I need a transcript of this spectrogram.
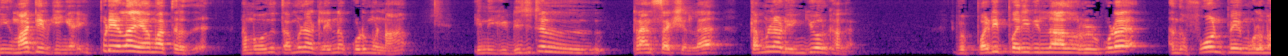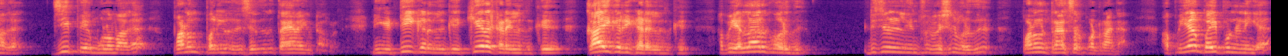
நீங்கள் மாட்டியிருக்கீங்க இப்படியெல்லாம் ஏமாத்துறது நம்ம வந்து தமிழ்நாட்டில் என்ன கொடுமைன்னா இன்றைக்கி டிஜிட்டல் டிரான்சாக்ஷனில் தமிழ்நாடு எங்கேயோ இருக்காங்க. இப்போ படிப்பறிவு இல்லாதவர்கள் கூட அந்த ஃபோன்பே மூலமாக ஜிபே மூலமாக பணம் பரிவர்த்தனை செய்வதற்கு தயாராகிவிட்டார்கள் நீங்கள் டீ கடையில் இருக்குது கீரை கடையில் இருக்குது காய்கறி கடையில் இருக்குது அப்போ எல்லாருக்கும் வருது. டிஜிட்டல் இன்ஃபர்மேஷன் வருது. பணம் ட்ரான்ஸ்ஃபர் பண்ணுறாங்க அப்போ ஏன் பயப்படணும் நீங்கள்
